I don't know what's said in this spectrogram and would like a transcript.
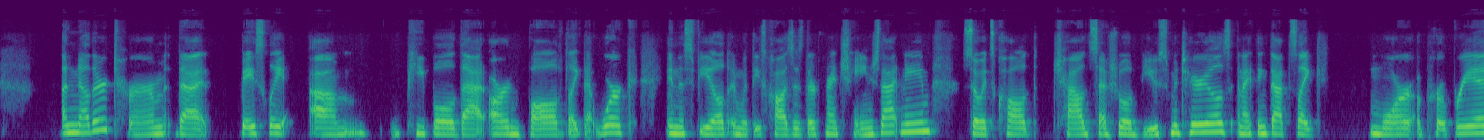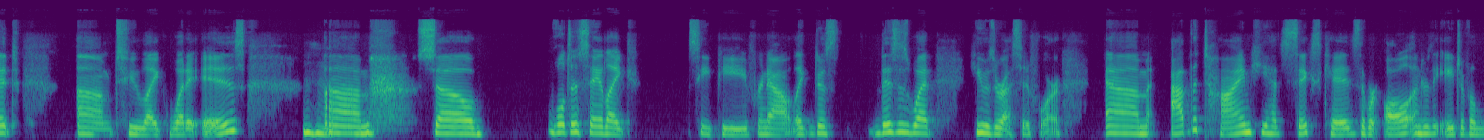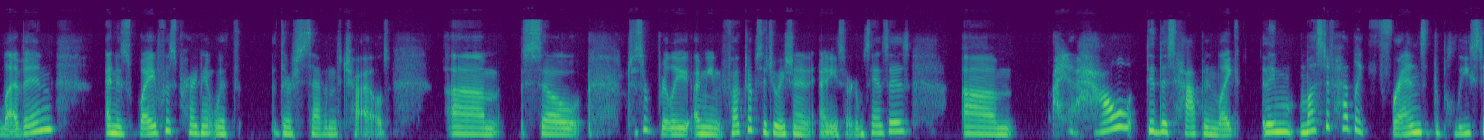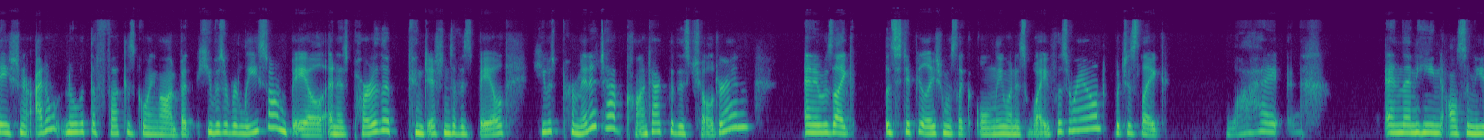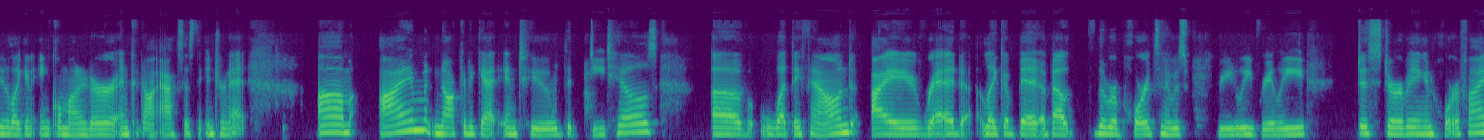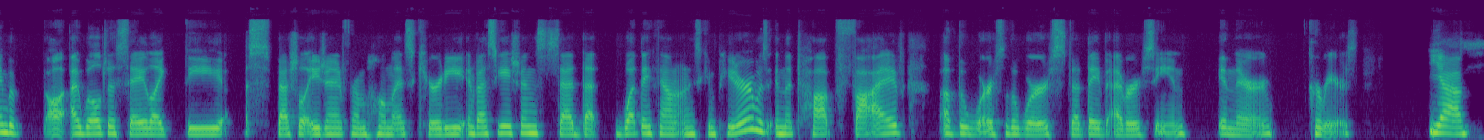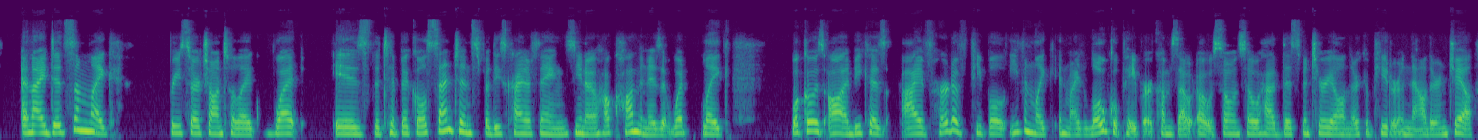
Another term that basically um people that are involved, like that work in this field and with these causes, they're trying to change that name. So it's called child sexual abuse materials. And I think that's like more appropriate um, to like what it is. Mm-hmm. Um, so we'll just say like CP for now. Like just this is what he was arrested for. Um, at the time, he had six kids that were all under the age of 11, and his wife was pregnant with their seventh child. Um, so just a really, I mean, fucked up situation in any circumstances. Um, how did this happen? Like, they must have had like friends at the police station, or I don't know what the fuck is going on, but he was released on bail. And as part of the conditions of his bail, he was permitted to have contact with his children. And it was like, the stipulation was like only when his wife was around, which is like, why? And then he also needed like an ankle monitor and could not access the internet. Um, I'm not going to get into the details of what they found. I read like a bit about the reports and it was really, really disturbing and horrifying. But Uh, I will just say, like, the special agent from Homeland Security investigations said that what they found on his computer was in the top five of the worst of the worst that they've ever seen in their careers. Yeah. And I did some like research onto like what is the typical sentence for these kind of things you know how common is it what like what goes on because i've heard of people even like in my local paper comes out oh so and so had this material on their computer and now they're in jail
